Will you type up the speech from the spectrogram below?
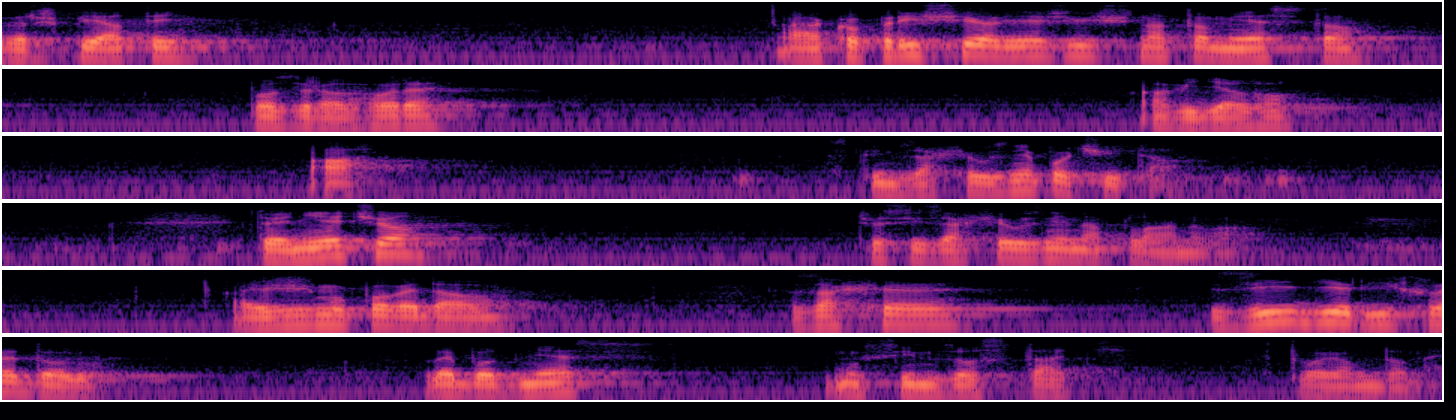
Verš 5. A ako prišiel Ježiš na to miesto, pozrel hore a videl ho. A s tým Zacheus nepočítal. To je niečo, čo si Zacheus nenaplánoval. A Ježiš mu povedal, Zaché, zídi rýchle dolu, lebo dnes musím zostať v tvojom dome.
